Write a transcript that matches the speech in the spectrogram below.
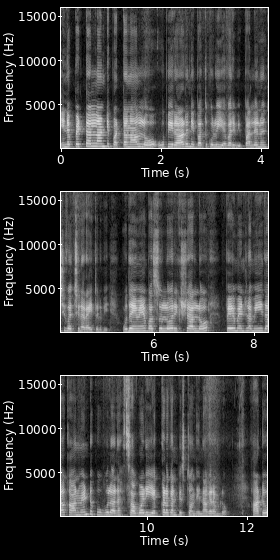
ఇనపెట్టల్లాంటి పట్టణాల్లో ఊపిరాడని బతుకులు ఎవరివి? పల్లె నుంచి వచ్చిన రైతులవి. ఉదయమే బస్సుల్లో రిక్షాల్లో పేమెంట్ల మీద కాన్వెంట్ పువ్వుల సవ్వడి ఎక్కడ కనిపిస్తోంది నగరంలో? అటు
